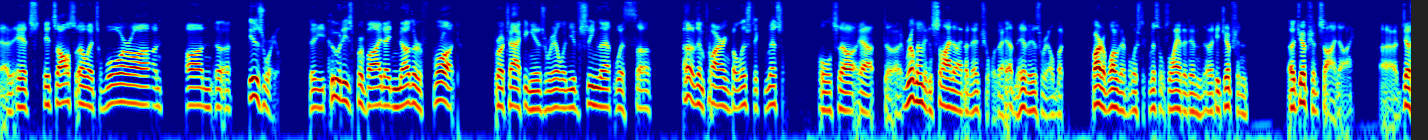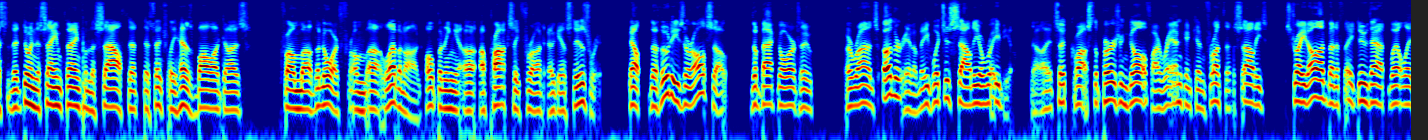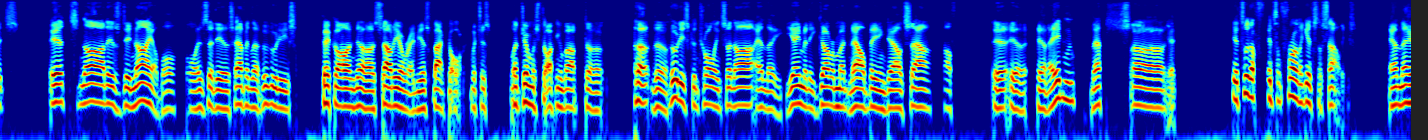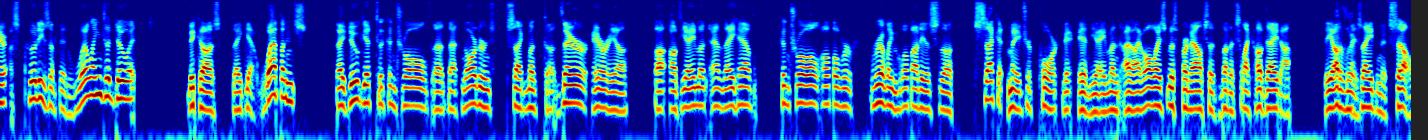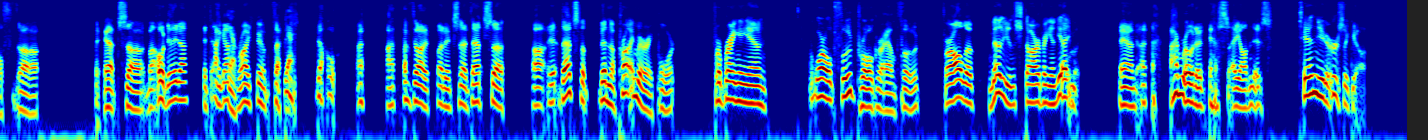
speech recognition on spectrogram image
Uh, it's it's also it's war on on uh, Israel. The Houthis provide another front for attacking Israel, and you've seen that with uh, them firing ballistic missiles uh, at uh, really in Sinai Peninsula. They hadn't hit Israel, but part of one of their ballistic missiles landed in uh, Egyptian Egyptian Sinai. just they're doing the same thing from the south that essentially Hezbollah does from uh, the north, from uh, Lebanon, opening a, a, proxy front against Israel. Now, the Houthis are also the back door to Iran's other enemy, which is Saudi Arabia. Now, it's across the Persian Gulf. Iran can confront the Saudis straight on, but if they do that, well, it's it's not as deniable as it is having the Houthis pick on uh, Saudi Arabia's back door, which is what Jim was talking about uh, uh, the Houthis controlling Sana'a and the Yemeni government now being down south uh, uh, in Aden. That's uh, it, it's a it's a front against the Saudis, and the Houthis have been willing to do it because they get weapons. They do get to control that northern segment, uh, their area uh, of Yemen, and they have control over really what is the second major port in Yemen, and I've always mispronounced it, but it's like Hodeidah. The other one is Aden itself. Uh, it's uh, Hodeidah. I got yeah. it right. In fact, yeah. no, I, have done it, but it's uh, that's uh, uh, that's the been the primary port for bringing in World Food Program food for all the millions starving in Yemen. And I, I wrote an essay on this ten years ago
